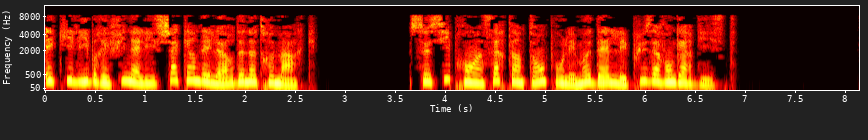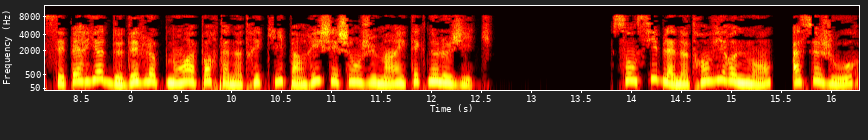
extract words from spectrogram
équilibre et finalise chacun des leurres de notre marque. Ceci prend un certain temps pour les modèles les plus avant-gardistes. Ces périodes de développement apportent à notre équipe un riche échange humain et technologique. Sensible à notre environnement, à ce jour,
